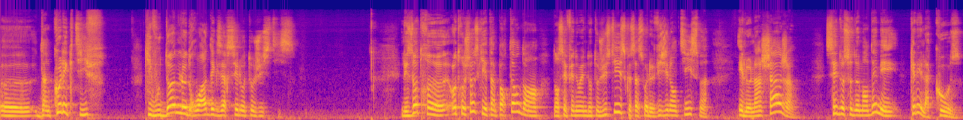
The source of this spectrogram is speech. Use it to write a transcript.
euh, d'un collectif qui vous donne le droit d'exercer l'autojustice. Les autres, euh, autre chose qui est important dans, dans ces phénomènes d'autojustice, que ce soit le vigilantisme et le lynchage, c'est de se demander, mais quelle est la cause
